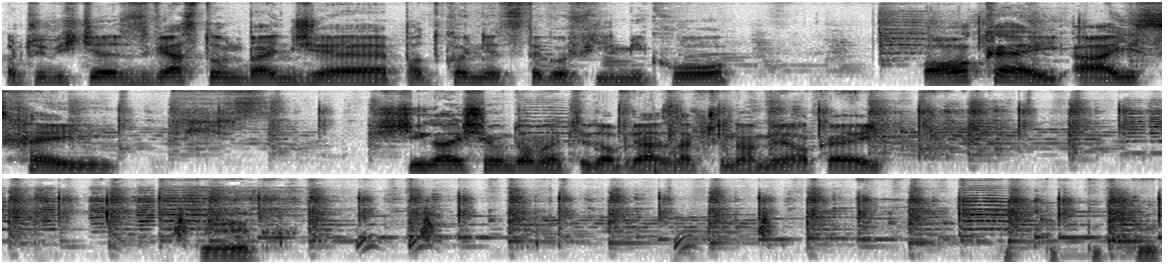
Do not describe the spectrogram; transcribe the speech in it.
Oczywiście zwiastun będzie pod koniec tego filmiku. Okej, Ice Hey. Ścigaj się do mety. Dobra, zaczynamy. Okej. Pyk. Pyk, pyk, pyk, pyk.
